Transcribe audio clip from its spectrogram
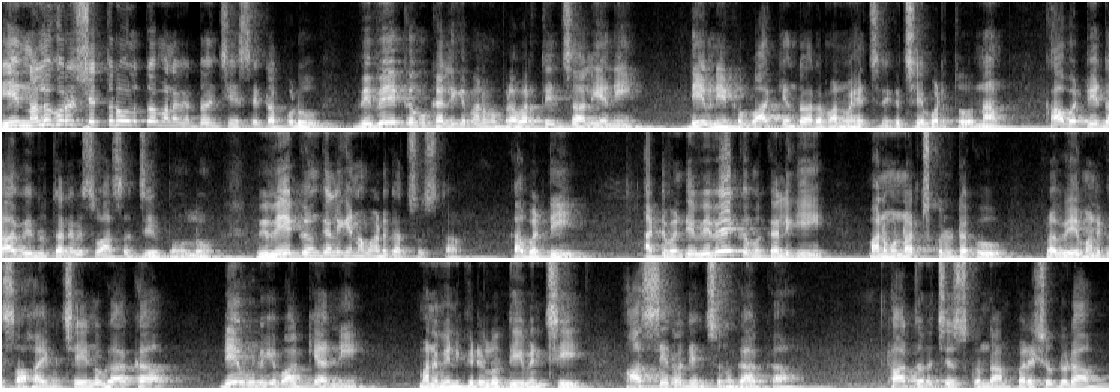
ఈ నలుగురు శత్రువులతో మనం యుద్ధం చేసేటప్పుడు వివేకము కలిగి మనము ప్రవర్తించాలి అని దేవుని యొక్క వాక్యం ద్వారా మనం హెచ్చరిక చేయబడుతూ ఉన్నాం. కాబట్టి దావీదు తన విశ్వాస జీవితంలో వివేకం కలిగిన వాడుగా చూస్తాం కాబట్టి అటువంటి వివేకము కలిగి మనము నడుచుకున్నటకు ప్రవే మనకు సహాయం చేయనుగాక. దేవుడు ఈ వాక్యాన్ని మన వెనుకడిలో దీవించి ఆశీర్వదించునుగాక. ప్రార్థన చేసుకుందాం. పరిశుద్ధుడా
